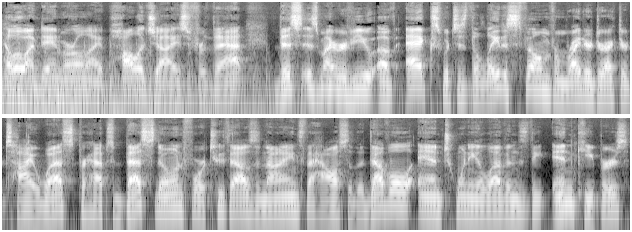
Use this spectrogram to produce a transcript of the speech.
Hello, I'm Dan Murrell, and I apologize for that. This is my review of X, which is the latest film from writer director Ti West, perhaps best known for 2009's The House of the Devil and 2011's The Innkeepers.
